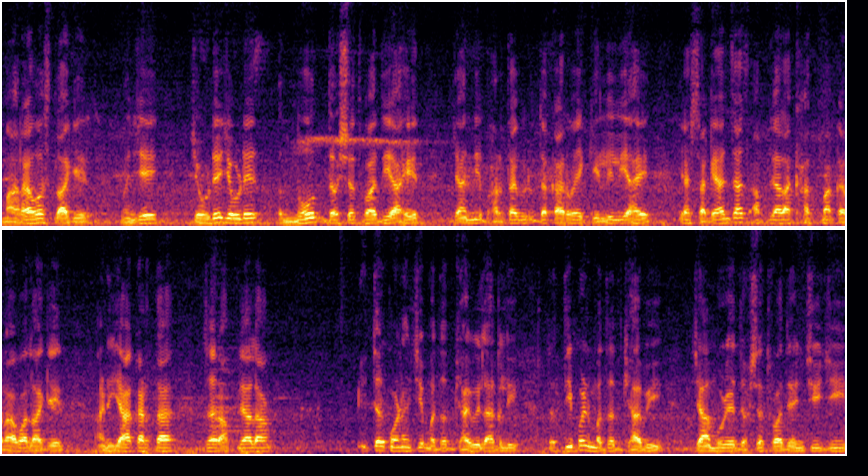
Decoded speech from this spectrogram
मारावंच लागेल. म्हणजे जेवढे जेवढे नोंद दहशतवादी आहेत ज्यांनी भारताविरुद्ध कारवाई केलेली आहे या सगळ्यांचाच आपल्याला खात्मा करावा लागेल. आणि याकरता जर आपल्याला इतर कोणाची मदत घ्यावी लागली तर ती पण मदत घ्यावी. ज्यामुळे दहशतवाद्यांची जी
